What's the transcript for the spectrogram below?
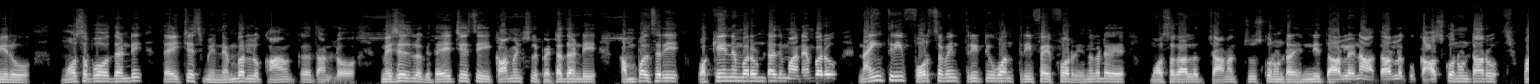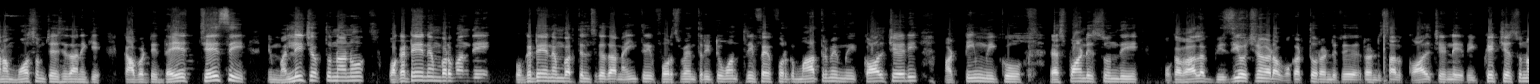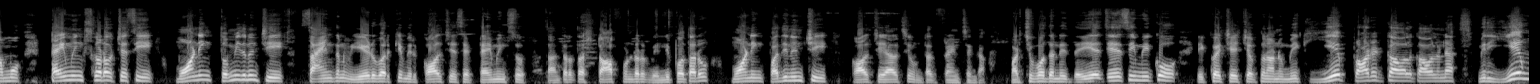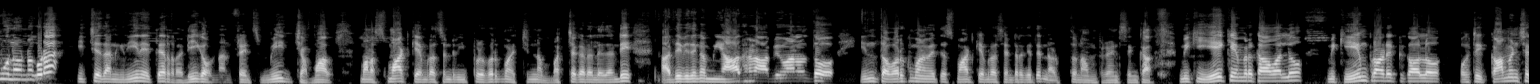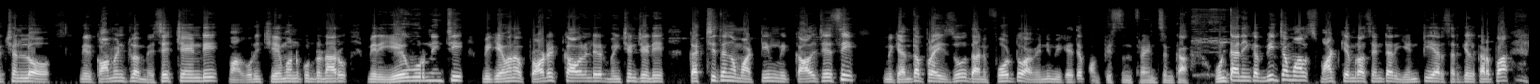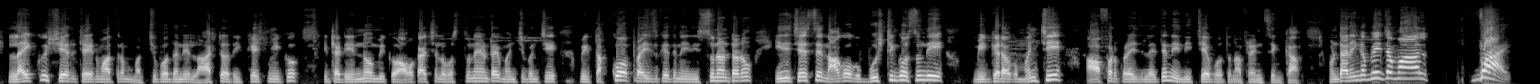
మీరు మోసపోవద్దండి. దయచేసి మీ నెంబర్లు కా దాంట్లో మెసేజ్లోకి దయచేసి కామెంట్స్లో పెట్టదండి. కంపల్సరీ ఒకే నెంబర్ ఉంటుంది మా number. Nine three four seven three two one three five four. ఎందుకంటే మోసగాళ్ళు చాలా చూసుకొని ఉంటారు. ఎన్ని దారులైనా ఆ దారులకు కాసుకొని ఉంటారు మనం మోసం చేసేదానికి. కాబట్టి దయచేసి నేను మళ్ళీ చెప్తున్నాను. ఒకటే నెంబర్ మంది ఒకటే నెంబర్ తెలుసు కదా nine three four seven three two one three five ఫోర్కి మాత్రమే మీకు కాల్ చేయండి. మా టీం మీకు రెస్పాండ్ ఇస్తుంది. ఒకవేళ బిజీ వచ్చినా కూడా ఒకటితో రెండు రెండు సార్లు కాల్ చేయండి రిక్వెస్ట్ చేస్తున్నాము. టైమింగ్స్ కూడా వచ్చేసి మార్నింగ్ తొమ్మిది నుంచి సాయంత్రం ఏడు వరకే మీరు కాల్ చేసే టైమింగ్స్. దాని తర్వాత స్టాఫ్ ఉండరు వెళ్ళిపోతారు. మార్నింగ్ పది నుంచి కాల్ చేయాల్సి ఉంటుంది ఫ్రెండ్స్ ఇంకా. మర్చిపోదండి. దయచేసి మీకు రిక్వెస్ట్ చేసి చెప్తున్నాను. మీకు ఏ ప్రోడక్ట్ కావాలి కావాలన్నా మీరు ఏ మూల ఉన్నా కూడా ఇచ్చేదానికి నేనైతే రెడీగా ఉన్నాను ఫ్రెండ్స్. మీ జమాల్. మన స్మార్ట్ కెమెరా సెంటర్ ఇప్పటి వరకు మన చిన్న మచ్చగడ లేదండి. అదేవిధంగా మీ ఆదరణ అభిమానులతో ఇంతవరకు మనమైతే స్మార్ట్ కెమెరా సెంటర్కి అయితే నడుపుతున్నాం ఫ్రెండ్స్ ఇంకా మీకు ఏ కెమెరా కావాలో మీకు ఏం ప్రోడక్ట్ కావాలో ఒకటి కామెంట్ సెక్షన్లో మీరు కామెంట్లో మెసేజ్ చేయండి. మా గురించి ఏమనుకుంటున్నారు? మీరు ఏ ఊరు నుంచి మీకు ఏమైనా ప్రోడక్ట్ కావాలంటే మెన్షన్ చేయండి. ఖచ్చితంగా మా టీం మీకు కాల్ చేసి మీకు ఎంత ప్రైజు? దాని ఫోటో అవన్నీ మీకు అయితే పంపిస్తుంది ఫ్రెండ్స్ ఇంకా. ఉంటాను ఇంకా మీ Jamal smart camera center NTR circle Kadapa. Like share చేయడం మాత్రం మర్చిపోదండి. లాస్ట్ రిక్వెస్ట్ మీకు ఇట్లాంటి ఎన్నో మీకు అవకాశాలు వస్తూనే ఉంటాయి. మంచి మంచి మీకు తక్కువ ప్రైజ్కి అయితే నేను ఇస్తూనే ఉంటాను ఇది చేస్తే నాకు ఒక బూస్టింగ్ వస్తుంది. మీకు కూడా ఒక మంచి ఆఫర్ ప్రైజ్లు అయితే నేను ఇచ్చేయబోతున్నా ఫ్రెండ్స్ ఇంకా. ఉంటాను ఇంకా మీ జమాల్ బాయ్!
